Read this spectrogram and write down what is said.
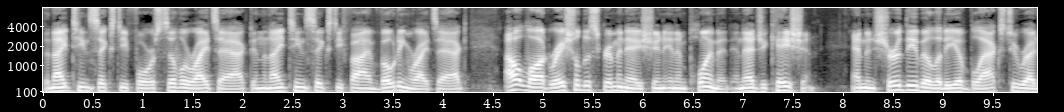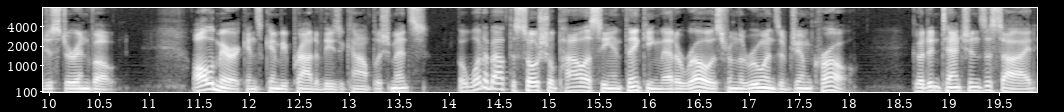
The 1964 Civil Rights Act and the 1965 Voting Rights Act outlawed racial discrimination in employment and education, and ensured the ability of blacks to register and vote. All Americans can be proud of these accomplishments, but what about the social policy and thinking that arose from the ruins of Jim Crow? Good intentions aside,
